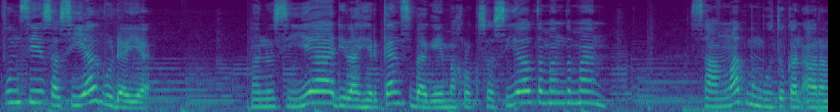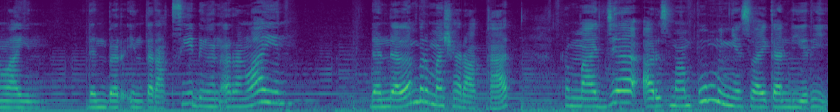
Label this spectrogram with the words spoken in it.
fungsi sosial budaya. Manusia dilahirkan sebagai makhluk sosial, teman-teman. Sangat membutuhkan orang lain dan berinteraksi dengan orang lain. Dan dalam bermasyarakat, remaja harus mampu menyesuaikan diri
